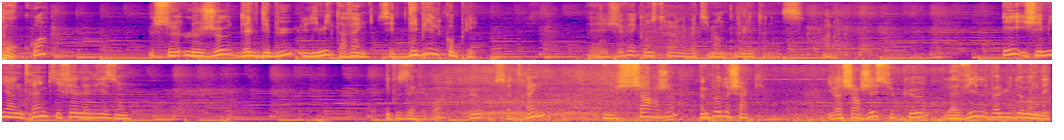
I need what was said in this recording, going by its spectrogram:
pourquoi le jeu, dès le début, limite à 20. C'est débile complet. je vais construire le bâtiment de maintenance. Voilà. Et j'ai mis un train qui fait la liaison. Et vous allez voir que ce train, il charge un peu de chaque. Il va charger ce que la ville va lui demander.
